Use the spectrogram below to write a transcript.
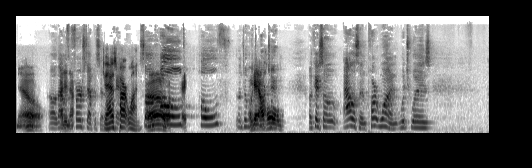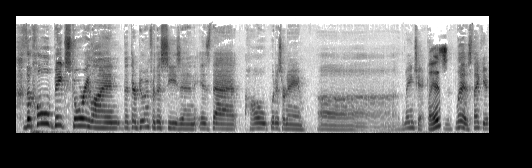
no. Oh, I that did was the not. first episode. That was Okay. part one. So Oh, hold, okay. hold until we Okay, get to I'll part two. hold. Okay, so Allison, part one, which was the whole big storyline that they're doing for this season is that oh, what is her name? Uh, the main chick, Liz? Liz, thank you.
